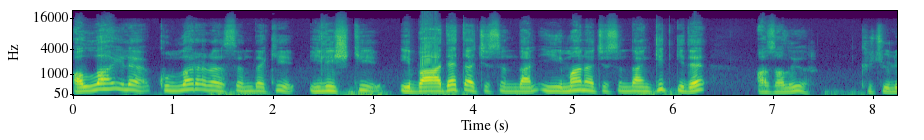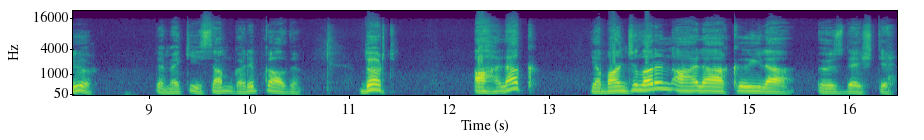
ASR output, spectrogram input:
Allah ile kullar arasındaki ilişki ibadet açısından, iman açısından gitgide azalıyor, küçülüyor. Demek ki İslam garip kaldı. Dört, ahlak yabancıların ahlakıyla özdeşti.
